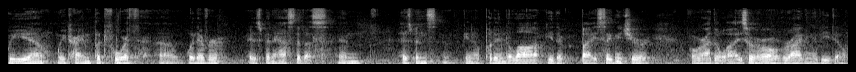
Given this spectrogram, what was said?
We, uh, we try and put forth uh, whatever has been asked of us and has been, you know, put into law either by signature or otherwise, or overriding a veto.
